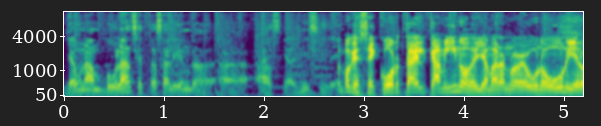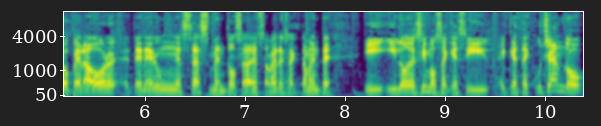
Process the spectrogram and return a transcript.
ya una ambulancia está saliendo a- a- hacia el incidente. Porque se corta el camino de llamar a 911 y el operador eh, tener un assessment, o sea, de saber exactamente. Y, y lo decimos, es que si el que está escuchando,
